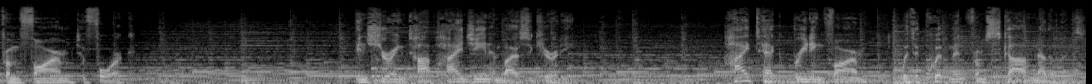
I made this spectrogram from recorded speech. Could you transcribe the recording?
from farm to fork, ensuring top hygiene and biosecurity. High-tech breeding farm with equipment from Skav, Netherlands.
